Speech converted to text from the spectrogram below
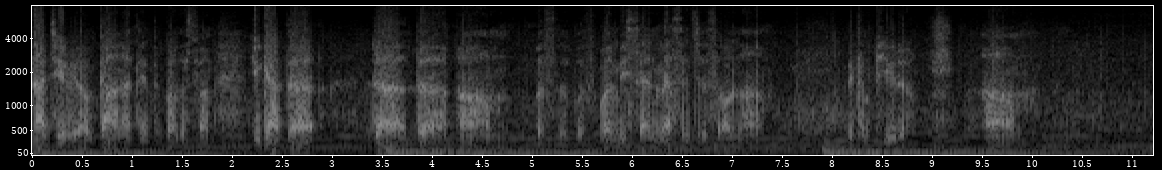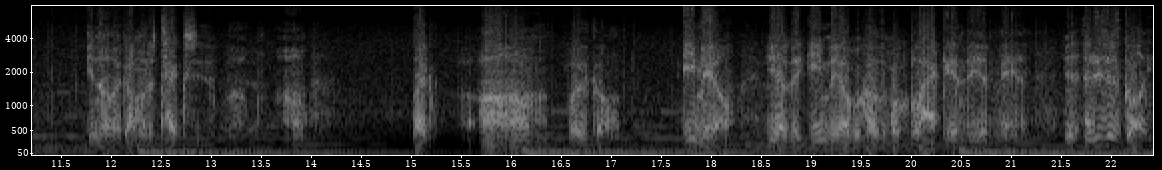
Nigeria or Ghana, I think the brother's from. You got the the the um, what's the, what's, when we send messages on um, the computer. Um, you know, like I'm gonna text you. Uh, like, um, what do they call? Email. You have the email because of a black Indian man. And it's just going,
